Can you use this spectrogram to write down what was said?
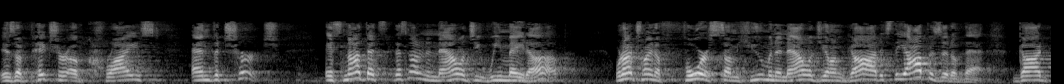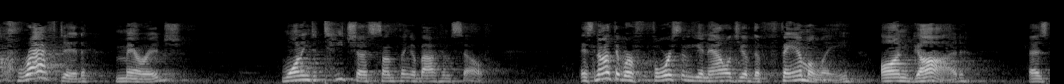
is a picture of Christ and the church. It's not that's, that's not an analogy we made up. We're not trying to force some human analogy on God. It's the opposite of that. God crafted marriage wanting to teach us something about himself. It's not that we're forcing the analogy of the family on God, as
